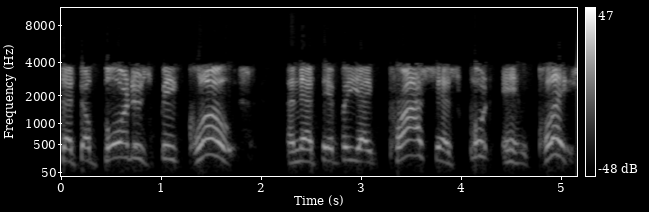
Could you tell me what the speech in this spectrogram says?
that the borders be closed and that there be a process put in place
